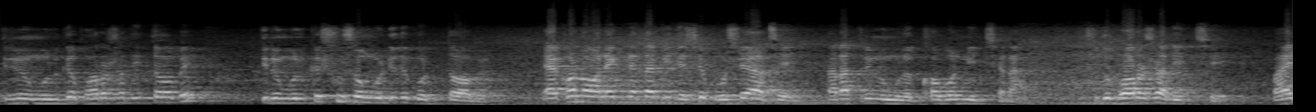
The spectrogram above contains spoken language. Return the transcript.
তৃণমূলকে ভরসা দিতে হবে, তৃণমূলকে সুসংগঠিত করতে হবে। এখনও অনেক নেতা বিদেশে বসে আছে, তারা তৃণমূলের খবর নিচ্ছে না, শুধু ভরসা দিচ্ছে। ভাই,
